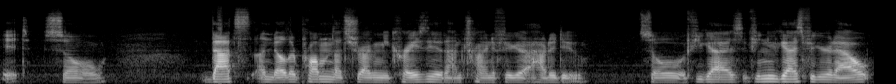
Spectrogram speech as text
it. So, that's another problem that's driving me crazy that I'm trying to figure out how to do. So if you guys, if you new guys figure it out,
